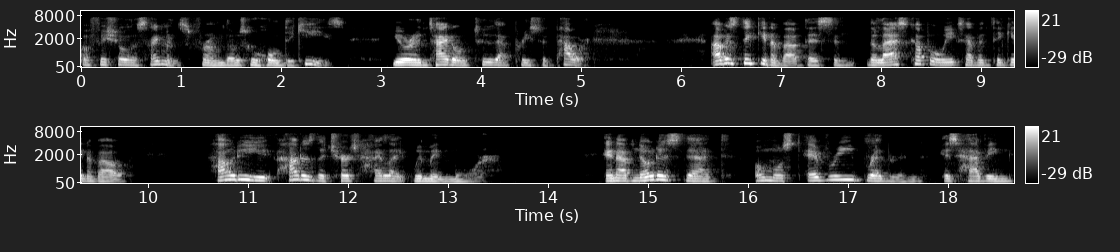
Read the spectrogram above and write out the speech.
official assignments from those who hold the keys. You're entitled to that priesthood power. I was thinking about this, and the last couple weeks I've been thinking about how do you how does the church highlight women more? And I've noticed that almost every brethren is having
